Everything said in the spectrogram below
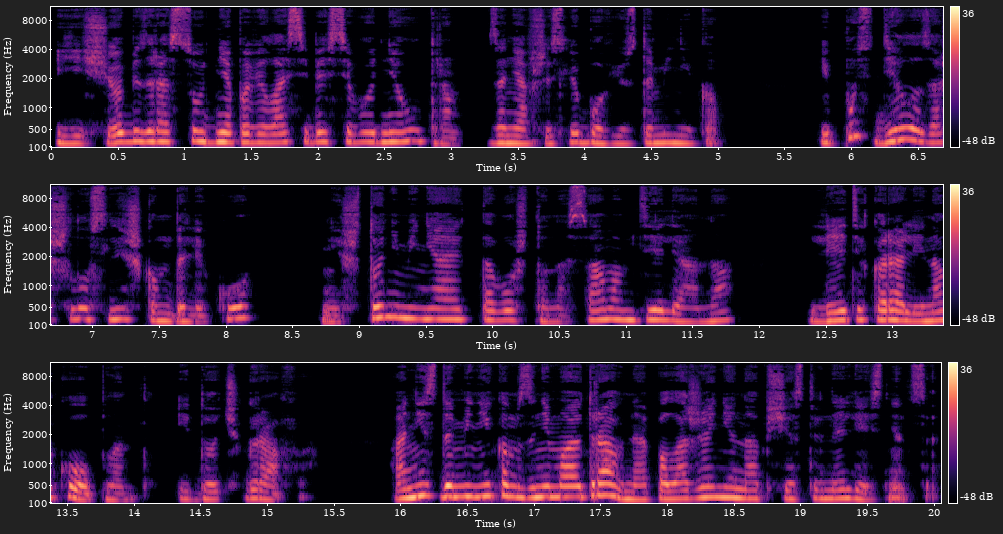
И еще безрассуднее повела себя сегодня утром, занявшись любовью с Домиником. И пусть дело зашло слишком далеко, ничто не меняет того, что на самом деле она леди Каролина Коупланд и дочь графа. Они с Домиником занимают равное положение на общественной лестнице,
